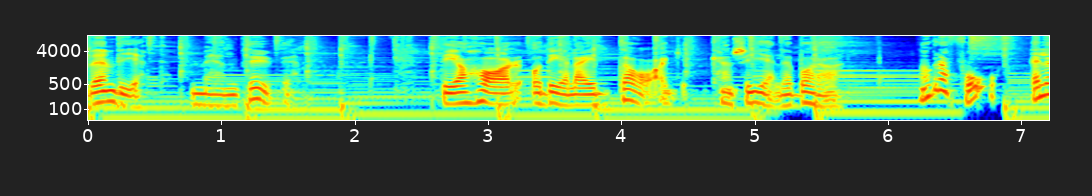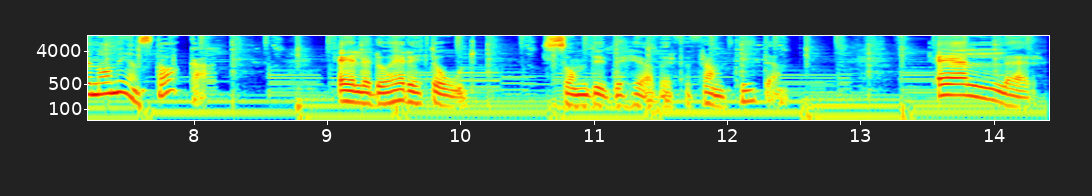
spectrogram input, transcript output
Vem vet? Men du, det jag har att dela idag kanske gäller bara några få eller någon enstaka. Eller då är det ett ord som du behöver för framtiden. Eller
